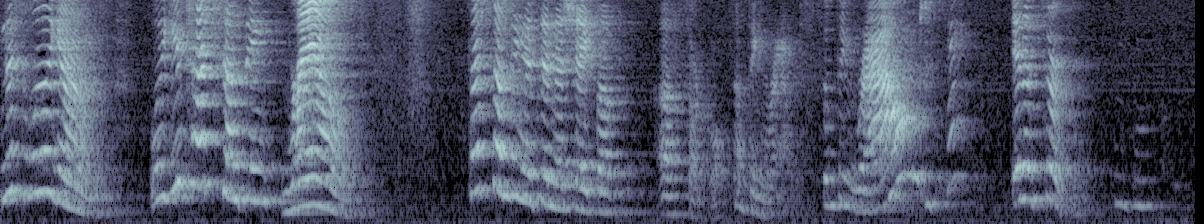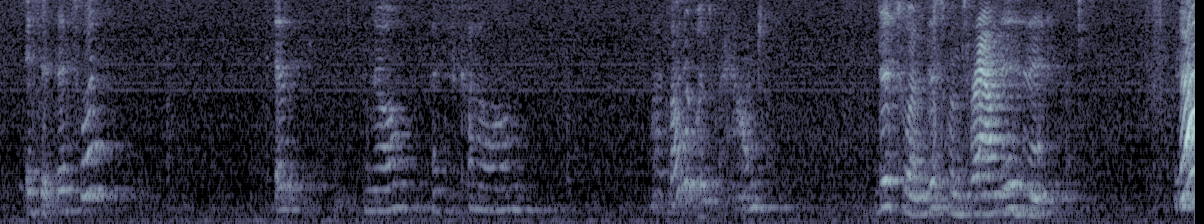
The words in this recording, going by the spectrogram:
Miss Williams, will you touch something round? Touch something that's in the shape of a circle. Something round. Something round? Mm-hmm. In a circle. Mm-hmm. Is it this one? It, no, that's kind of long. I thought it was round. This one, this one's round, isn't it? No!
